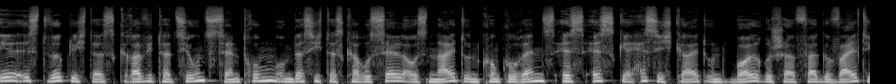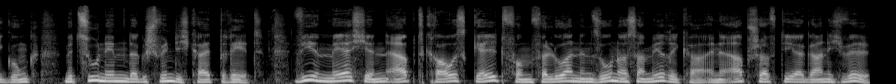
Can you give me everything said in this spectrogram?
er ist wirklich das Gravitationszentrum, um das sich das Karussell aus Neid und Konkurrenz, SS-Gehässigkeit und bäurischer Vergewaltigung mit zunehmender Geschwindigkeit dreht. Wie im Märchen erbt Kraus Geld vom verlorenen Sohn aus Amerika, eine Erbschaft, die er gar nicht will.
